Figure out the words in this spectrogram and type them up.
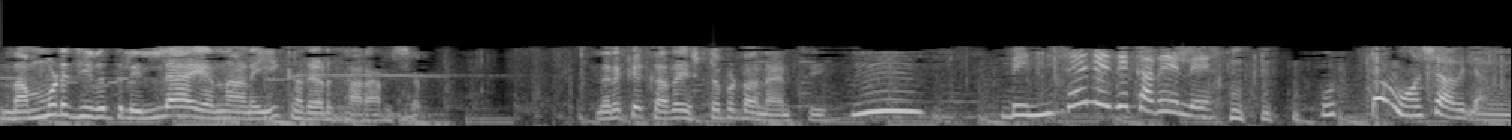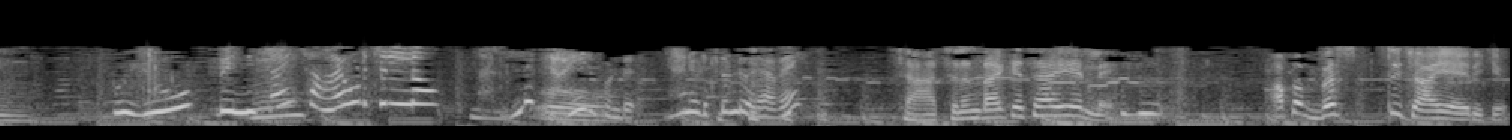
നമ്മുടെ ജീവിതത്തിൽ ഇല്ല എന്നാണ് ഈ കഥയുടെ സാരാംശം. നിനക്ക് കഥ ഇഷ്ടപ്പെട്ടോ നാൻസി? എഴുതിയ കഥയല്ലേ? ഒട്ടും മോശാവില്ല. അയ്യോ ബെന്നിച്ചായൻ ചായ കുടിച്ചില്ലല്ലോ? നല്ല ചായ. ഇരിപ്പുണ്ട് ഞാൻ എടുത്തോണ്ട് വരാവേ. ചാച്ചനുണ്ടാക്കിയ ചായയല്ലേ? അപ്പൊ ബെസ്റ്റ് ചായ ആയിരിക്കും.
